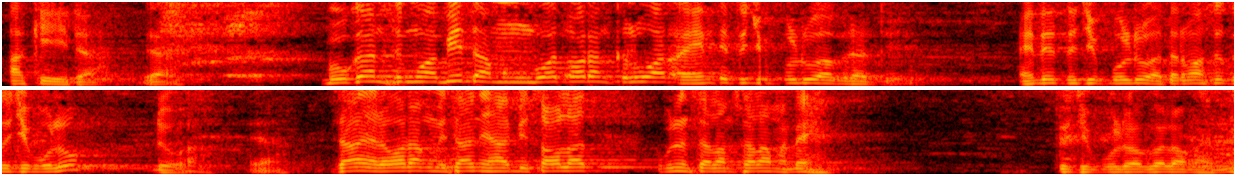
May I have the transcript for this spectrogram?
akidah ya. bukan semua bid'ah membuat orang keluar. Eh, ente 72 berarti. Ente 72 termasuk 72 ya. misalnya ada orang misalnya habis sholat kemudian salam-salaman eh. 72 golongan.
